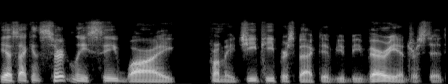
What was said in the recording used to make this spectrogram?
Yes, I can certainly see why from a GP perspective, you'd be very interested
